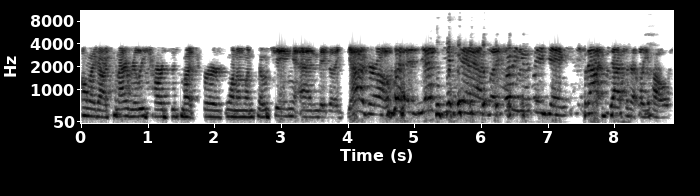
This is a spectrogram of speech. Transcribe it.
oh my God, can I really charge this much for one on one coaching? And they'd be like, yeah, girl, yes, you can. like, what are you thinking? That definitely helped.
